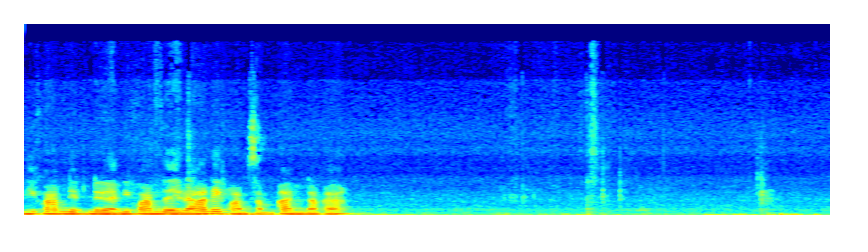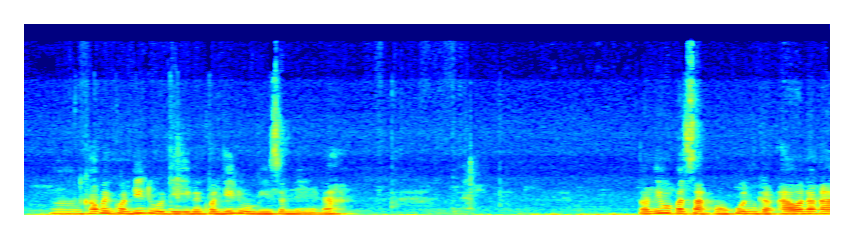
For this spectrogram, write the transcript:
มีความเหน็ดเหนื่อย มีความเหนื่อยล้าในความสัมพันธ์นะคะอืมเขาเป็นคนที่ดูดี เป็นคนที่ดูมีเสน่ห์นะ ตอนนี้อุปสรรคของคุณกับเขานะคะ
